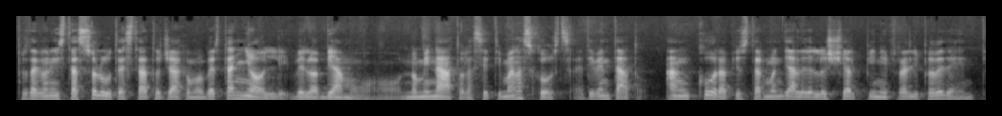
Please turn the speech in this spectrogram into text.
Protagonista assoluto è stato Giacomo Bertagnolli, ve lo abbiamo nominato la settimana scorsa, è diventato ancora più star mondiale dello sci alpini fra gli ipovedenti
